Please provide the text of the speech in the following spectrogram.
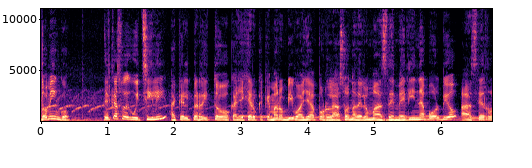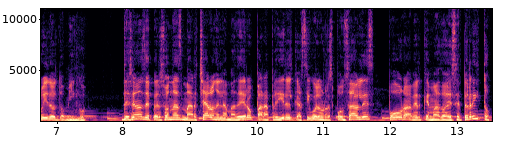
Domingo. El caso de Huitzili, aquel perrito callejero que quemaron vivo allá por la zona de Lomas de Medina, volvió a hacer ruido el domingo. Decenas de personas marcharon en la madero para pedir el castigo a los responsables por haber quemado a ese perrito.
